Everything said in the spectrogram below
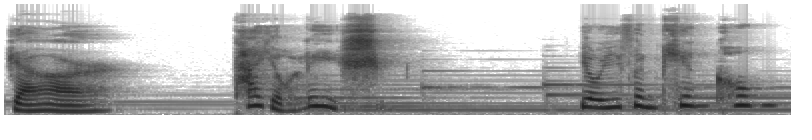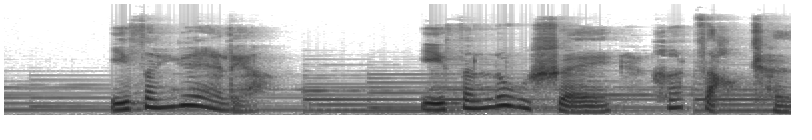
然而它有历史，有一份天空，一份月亮，一份露水和早晨。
